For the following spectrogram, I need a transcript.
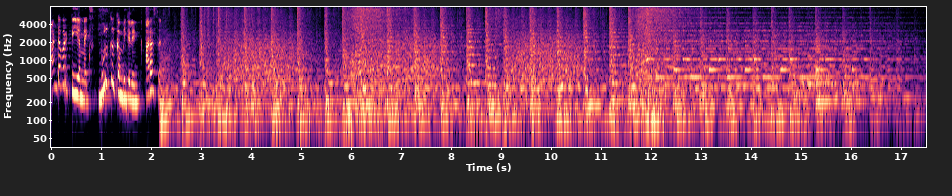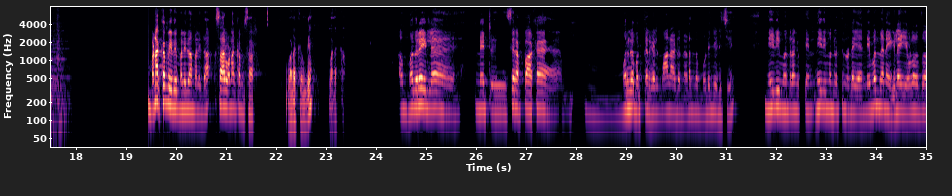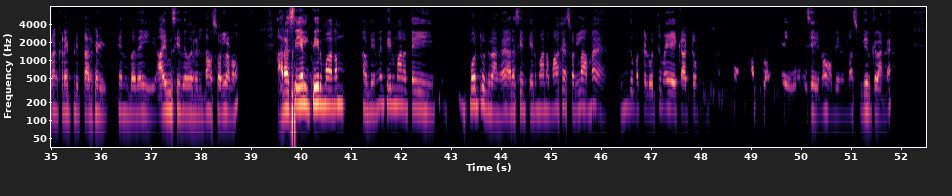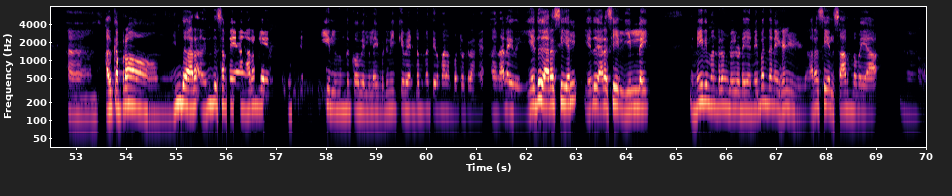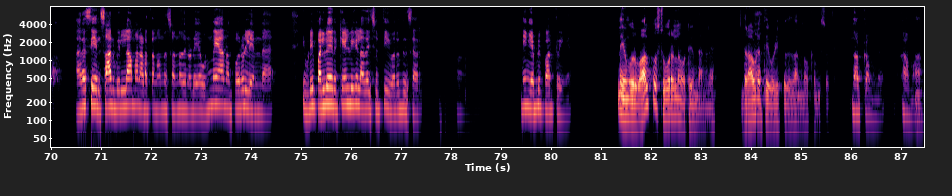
ஆண்டவர் டிஎம்எக்ஸ் முறுக்கு கம்பிகளின் அரசன். வணக்கம் இது மலிதா மலிதா. சார் வணக்கம் சார். வணக்கம்ங்க வணக்கம். மதுரையில நேற்று சிறப்பாக முருக பக்தர்கள் மாநாடு நடந்து முடிஞ்சிடுச்சு. நீதிமன்றத்தின் நீதிமன்றத்தினுடைய நிபந்தனைகளை எவ்வளவு தூரம் கடைபிடித்தார்கள் என்பதை ஆய்வு செய்தவர்கள் தான் சொல்லணும். அரசியல் தீர்மானம் அப்படின்னு தீர்மானத்தை போட்டிருக்கிறாங்க. அரசியல் தீர்மானமாக சொல்லாம இந்து மக்கள் ஒற்றுமையை காட்டும் வங்கியை உறுதி செய்யணும் அப்படின்னு எல்லாம் சொல்லியிருக்கிறாங்க அதுக்கப்புறம் இந்து அற இந்து சமய அறநிலைய இருந்து கோவில்களை விடுவிக்க வேண்டும்னு தீர்மானம் போட்டிருக்கிறாங்க. அதனால இது எது அரசியல் எது அரசியல் இல்லை? நீதிமன்றங்களுடைய நிபந்தனைகள் அரசியல் சார்ந்தவையா? அரசியல் சார்பு இல்லாம நடத்தணும்னு சொன்னதனுடைய உண்மையான பொருள் என்ன? இப்படி பல்வேறு கேள்விகள் அதை சுத்தி வருது சார். நீங்க எப்படி பார்க்கறீங்க? இல்லை இவங்க ஒரு வால் போஸ்ட் ஊரெல்லாம் ஒட்டியிருந்தாங்களே. திராவிடத்தை ஒழிப்பது தான் நோக்கம்னு சொல்லி. நோக்கம்னு. ஆமா. ஆ.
